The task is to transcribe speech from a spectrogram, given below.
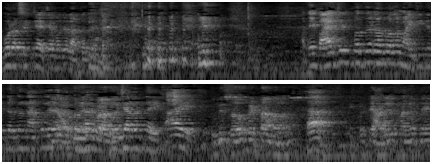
गोरक्षकच्या ह्याच्यामध्ये राहतात. आता हे बाहेरचे पत्रकार मला माहिती देतात बाळा. विचारत नाही. काय? तुम्ही सहज भेटता आम्हाला. हा. तर ते आलेले सांगत नाही.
